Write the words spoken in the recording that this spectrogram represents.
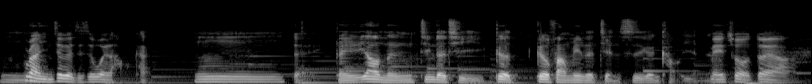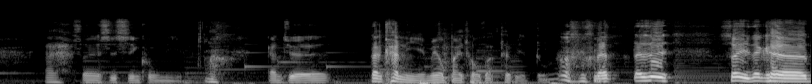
嗯不然你这个只是为了好看。嗯，对，等于要能经得起各各方面的检视跟考验。没错，对啊，哎，真的是辛苦你了，感觉，但看你也没有白头发特别多。那但是，所以那个，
